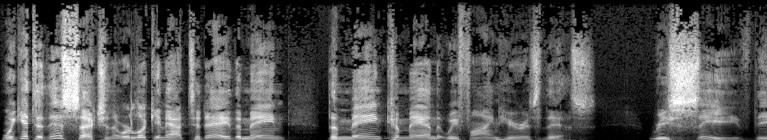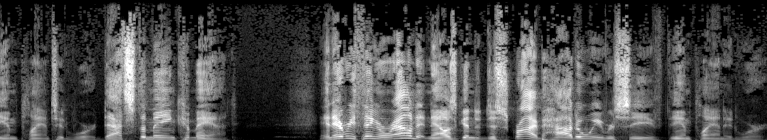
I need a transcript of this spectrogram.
When we get to this section that we're looking at today, the main, the main command that we find here is this receive the implanted word. That's the main command. And everything around it now is going to describe how do we receive the implanted word?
